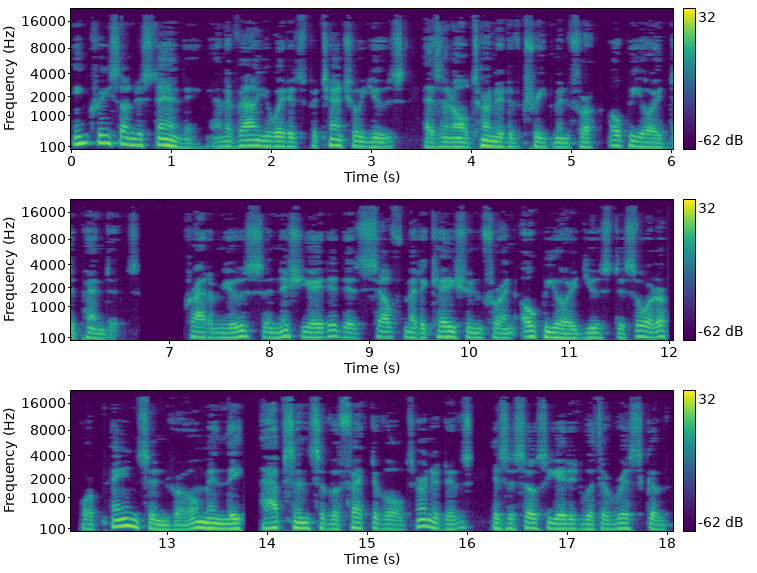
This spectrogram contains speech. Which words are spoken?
increase understanding and evaluate its potential use as an alternative treatment for opioid dependence. Kratom use initiated as self-medication for an opioid use disorder or pain syndrome in the absence of effective alternatives is associated with a risk of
